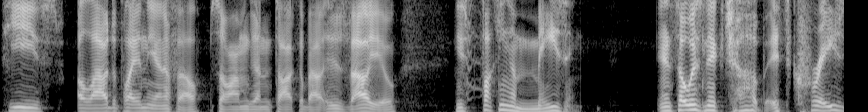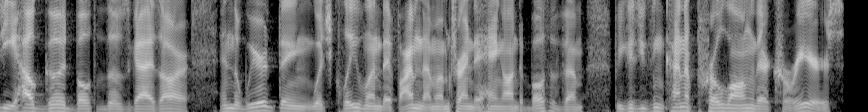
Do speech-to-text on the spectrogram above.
he's allowed to play in the NFL, so I'm going to talk about his value. He's fucking amazing. And so is Nick Chubb. It's crazy how good both of those guys are. And the weird thing, which Cleveland, if I'm them, I'm trying to hang on to both of them because you can kind of prolong their careers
